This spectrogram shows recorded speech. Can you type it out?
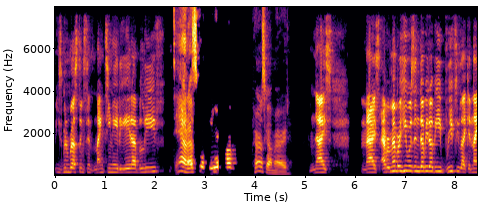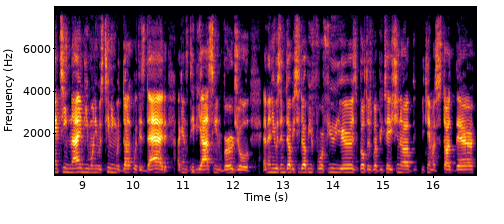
He's been wrestling since 1988, I believe. Damn, that's what the year my parents got married. Nice, nice. I remember he was in WWE briefly, like in 1990, when he was teaming with with his dad against DiBiase and Virgil, and then he was in WCW for a few years, built his reputation up, became a stud there,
